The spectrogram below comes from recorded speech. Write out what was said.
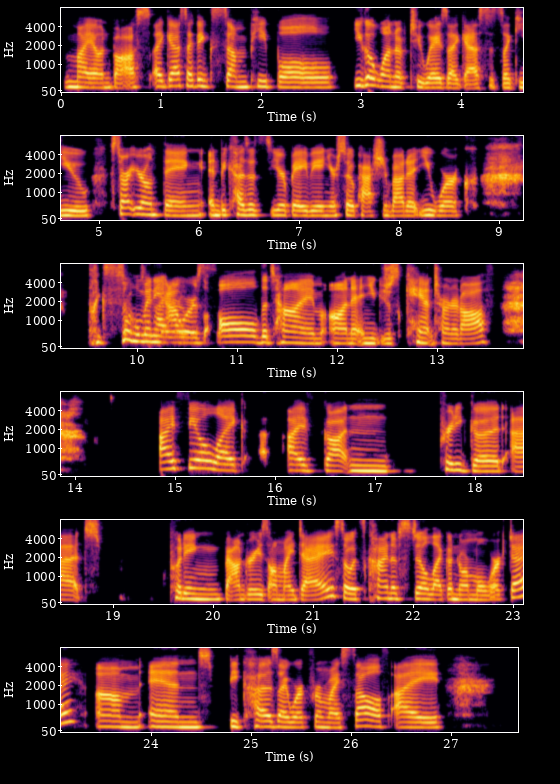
my own boss. I guess I think some people you go one of two ways, I guess. It's like you start your own thing and because it's your baby and you're so passionate about it, you work like so many hours all the time on it and you just can't turn it off. I feel like I've gotten pretty good at putting boundaries on my day. So it's kind of still like a normal work day. Um, and because I work for myself, I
